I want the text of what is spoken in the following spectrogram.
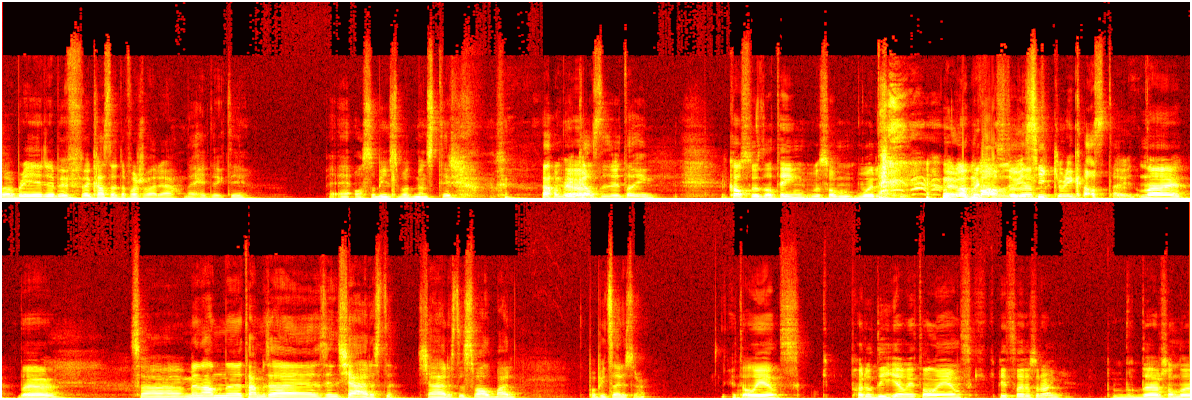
Så blir Buff kasta ut av Forsvaret. Det er helt riktig. Eh, Også begynnelsen på et mønster. Han blir Ja. kastet ut av ting. Kastet ut av ting som hvor Hvor man vanligvis ikke blir kasta ut. Nei, det Så, men han eh, tar med seg sin kjæreste, kjæreste Svalbard, på pizzarestaurant. Italiensk parodi av italiensk pizzarestaurant. Det er sånne,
